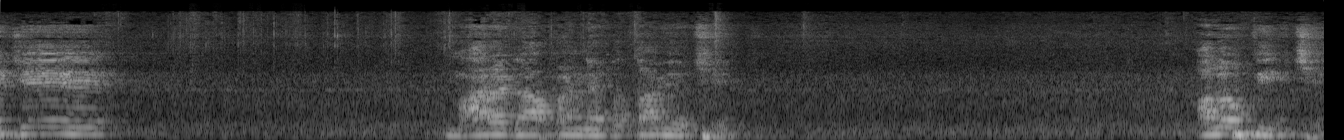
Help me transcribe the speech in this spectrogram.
જે માર્ગ આપણને બતાવ્યો છે અલૌકિક છે.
